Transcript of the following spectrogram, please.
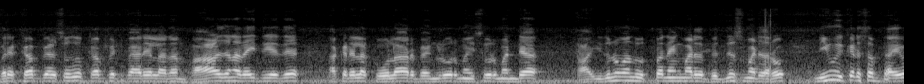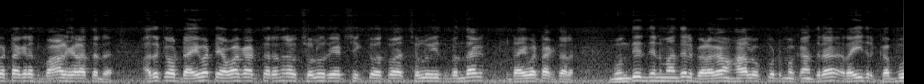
ಬರೀ ಕಬ್ಬು ಬೆಳೆಸೋದು ಕಬ್ಬು ಬಿಟ್ಟು ಬೇರೆ ಇಲ್ಲ. ನಾನು ಭಾಳ ಜನ ರೈತರು ಇದೆ, ಆ ಕಡೆ ಎಲ್ಲ ಕೋಲಾರ, ಬೆಂಗಳೂರು, ಮೈಸೂರು, ಮಂಡ್ಯ ಇದನ್ನೂ ಒಂದು ಉತ್ಪನ್ನ ಹೆಂಗೆ ಮಾಡಿದ್ರು ಬಿಸ್ನೆಸ್ ಮಾಡಿದಾರು. ನೀವು ಈ ಕಡೆ ಸ್ವಲ್ಪ ಡೈವರ್ಟ್ ಆಗಿರೋದು ಭಾಳ ಹೇಳತ್ತಂದ್ರೆ ಅದಕ್ಕೆ ಅವ್ರು ಡೈವರ್ಟ್ ಯಾವಾಗ ಆಗ್ತಾರೆ ಅಂದ್ರೆ ಅವ್ರು ಚಲೋ ರೇಟ್ ಸಿಕ್ತು ಅಥವಾ ಚಲೋ ಇದು ಬಂದಾಗ ಡೈವರ್ಟ್ ಆಗ್ತಾರೆ. ಮುಂದಿನ ದಿನಮಾನದಲ್ಲಿ ಬೆಳಗಾವಿ ಹಾಲು ಒಕ್ಕೂಟ ಮುಖಾಂತರ ರೈತರು ಕಬ್ಬು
